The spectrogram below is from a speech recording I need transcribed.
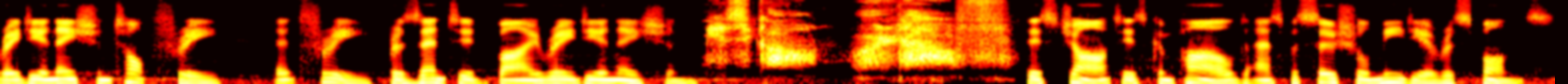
Radionation Top 3 at 3, presented by Radionation. Music on. This chart is compiled as per social media response.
